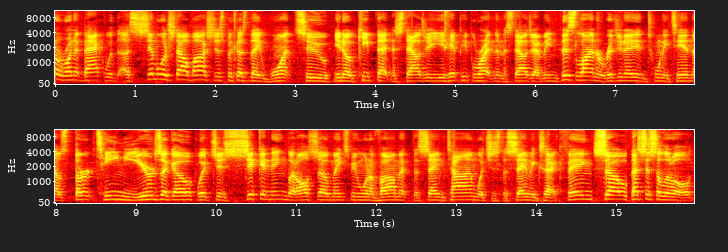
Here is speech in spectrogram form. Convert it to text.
to run it back with a similar style box just because they want to, you know, keep that nostalgia. You hit people right in the nostalgia. I mean, this line originated in 2010. That was 13 years ago, which is sickening, but also makes me want to vomit at the same time, which is the same exact thing. So that's just a little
